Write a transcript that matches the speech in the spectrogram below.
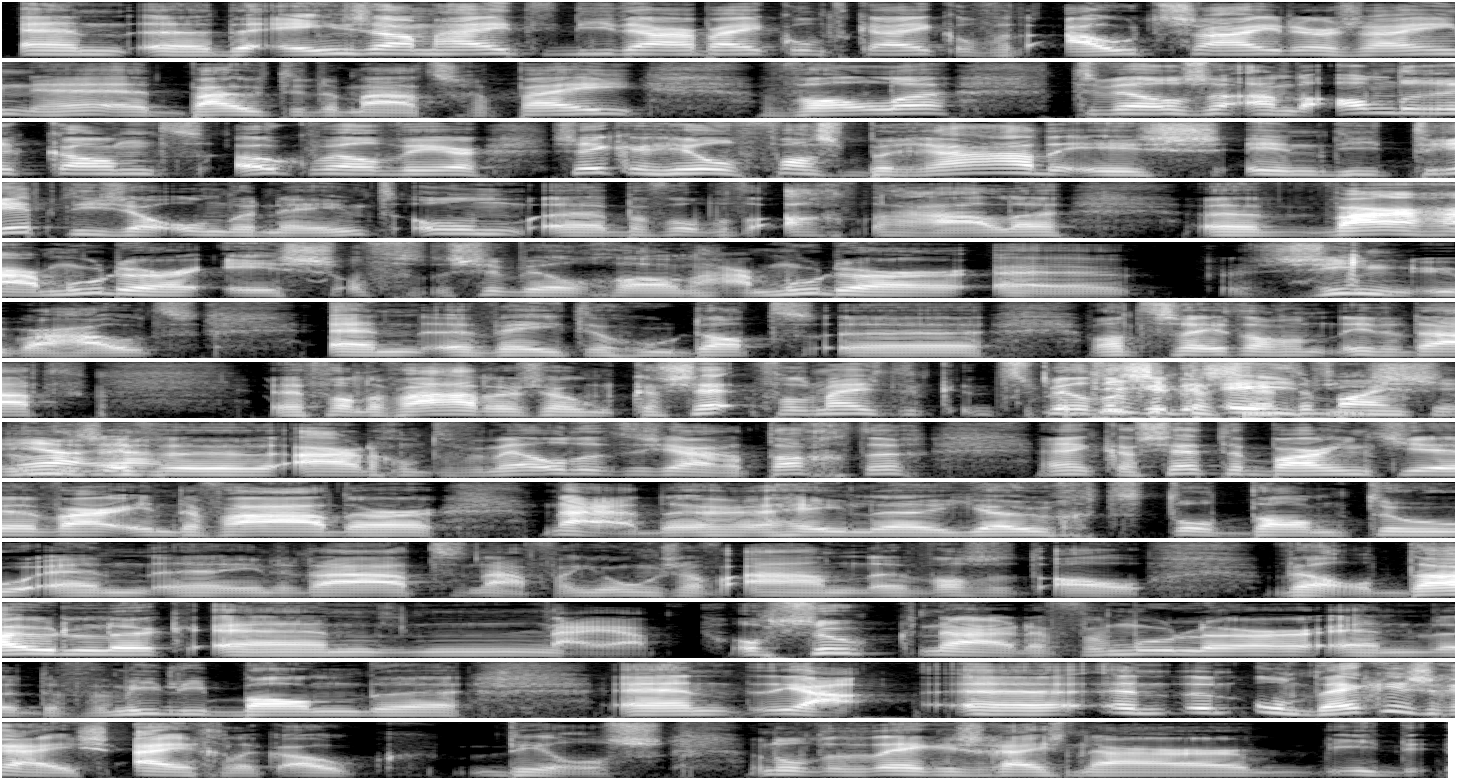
En eh, de eenzaamheid die daarbij komt kijken, of het outsider zijn, hè, het buiten de maatschappij vallen. Terwijl ze aan de andere kant ook wel weer zeker heel vastberaden is in die trip die ze onderneemt. Om eh, bijvoorbeeld te achterhalen eh, waar haar moeder is. Of ze wil gewoon haar moeder zien überhaupt. En weten hoe dat... want ze heeft dan inderdaad... eh, van de vader zo'n cassette. Volgens mij is het, speelt Het is ook in een de 80's. cassettebandje, Dat ja, is ja. even aardig om te vermelden. Het is jaren 80. En een cassettebandje waarin de vader, nou ja, de hele jeugd tot dan toe. En eh, inderdaad, nou, van jongs af aan eh, was het al wel duidelijk. En mm, nou ja, op zoek naar de vermoeder en de, de familiebanden. En ja, een, een ontdekkingsreis eigenlijk ook deels. Een ontdekkingsreis naar,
